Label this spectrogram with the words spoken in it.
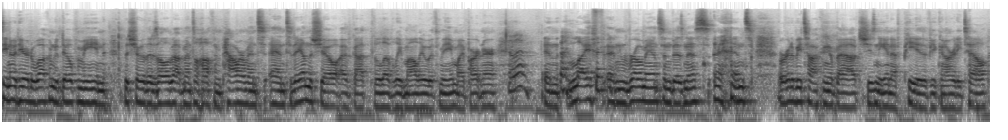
C Note here to welcome to Dopamine, the show that is all about mental health empowerment. And today on the show, I've got the lovely Molly with me, my partner Hello. in life and romance and business. And we're going to be talking about, she's an ENFP, if you can already tell.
